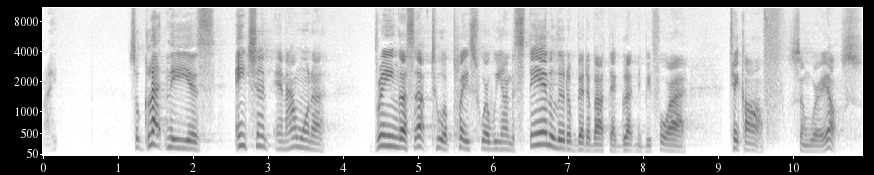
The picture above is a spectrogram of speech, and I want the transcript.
Right? So gluttony is ancient, and I want to bring us up to a place where we understand a little bit about that gluttony before I take off somewhere else.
